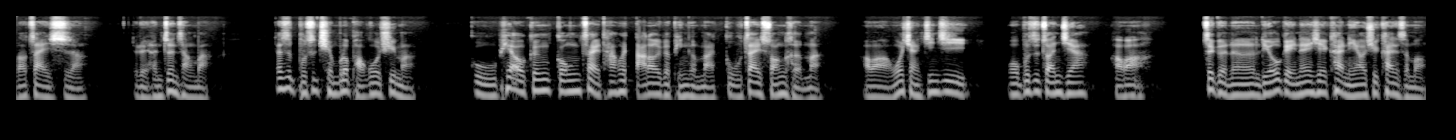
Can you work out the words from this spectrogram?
跑到债市啊，对不对？很正常吧？但是不是全部都跑过去嘛？股票跟公债它会达到一个平衡嘛？股债双衡嘛？好不好？我想经济我不是专家，好不好？这个呢，留给那些看你要去看什么，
